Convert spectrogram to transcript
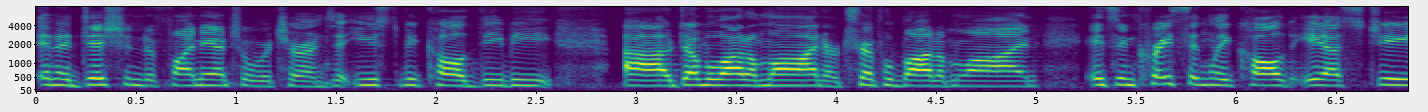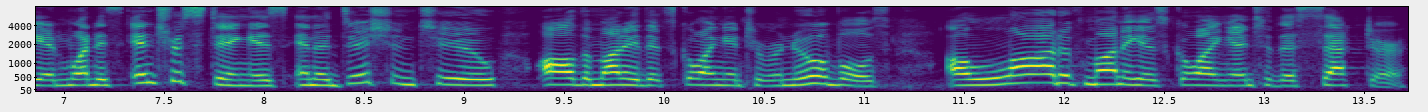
in addition to financial returns. It used to be called DB uh, double bottom line or triple bottom line. It's increasingly called ESG. And what is interesting is in addition to all the money that's going into renewables, a lot of money is going into this sector.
